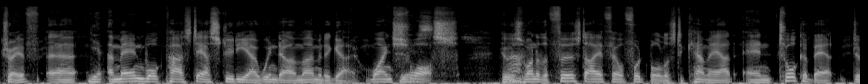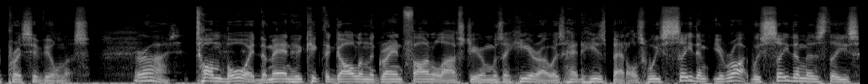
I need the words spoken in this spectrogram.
Trev, uh, yep. a man walked past our studio window a moment ago, Wayne Schwass. Yes who was ah. one of the first AFL footballers to come out and talk about depressive illness. Right. Tom Boyd, the man who kicked the goal in the grand final last year and was a hero, has had his battles. We see them, you're right, we see them as these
